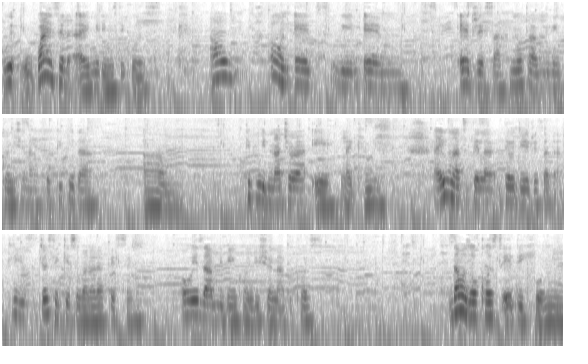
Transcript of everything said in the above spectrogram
wh- why i said i made a mistake was like how how on earth will um hairdresser not have leave-in conditioner for people that um people with natural hair like me. I even had to tell her tell the hairdresser that please just in case of another person always have leave-in conditioner because that was what caused headache for me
